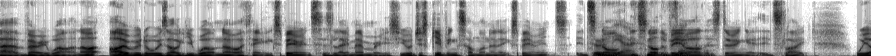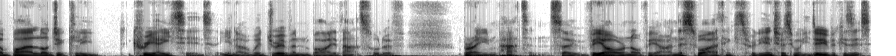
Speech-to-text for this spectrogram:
Uh, very well. And I, I would always argue, well, no, I think experiences lay memories. You're just giving someone an experience. It's Through not VR. it's not the exactly. VR that's doing it. It's like we are biologically created. You know, we're driven by that sort of brain pattern. So VR or not VR, and this is why I think it's really interesting what you do because it's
